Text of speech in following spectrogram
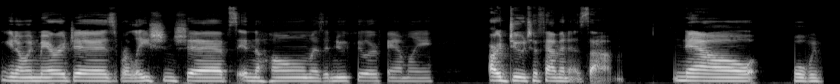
you know, in marriages, relationships, in the home as a nuclear family are due to feminism. Now, well we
